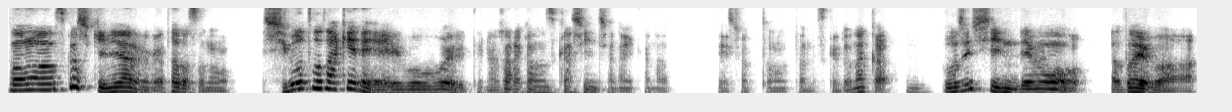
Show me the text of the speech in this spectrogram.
その少し気になるのが、ただその仕事だけで英語を覚えるってなかなか難しいんじゃないかなってちょっと思ったんですけど、なんかご自身でも例えば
